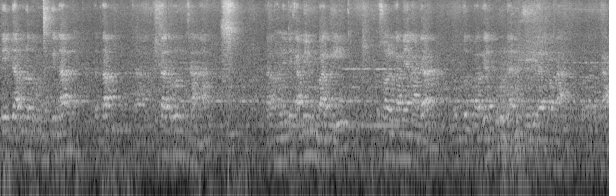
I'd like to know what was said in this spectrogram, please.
tidak kemungkinan tetap uh, kita turun ke sana. Dalam hal ini kami membagi personil kami yang ada untuk bagian hulu dan di wilayah kota kota Bekar.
